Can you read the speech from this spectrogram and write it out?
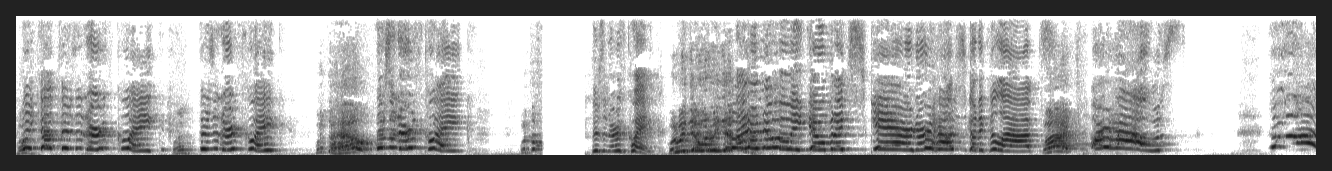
What? Wake up! There's an earthquake! What? There's an earthquake! What the hell? There's an earthquake! What the? There's an earthquake! what do we do? What do we do? I don't know what we do, but I'm scared! Our house is gonna collapse! What? Our house! Ah!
